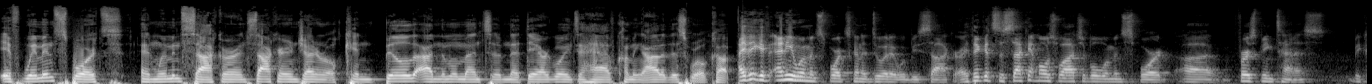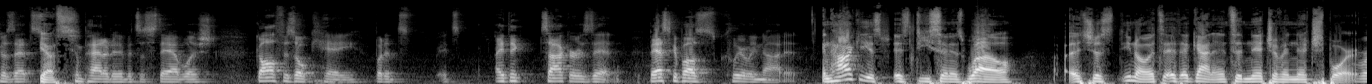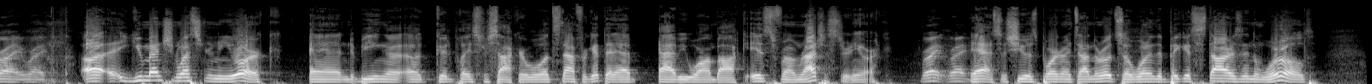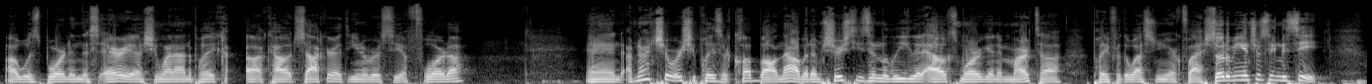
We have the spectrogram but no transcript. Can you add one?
if women's sports and women's soccer and soccer in general can build on the momentum that they are going to have coming out of this World Cup. I think if any women's sport's going to do it, it would be soccer. I think it's the second most watchable women's sport. Uh, first being tennis because that's Yes. competitive, it's established. Golf is okay, but it's it's. I think soccer is it. Basketball's clearly not it. And hockey is, is decent as well. It's just, you know, it's it, again, it's a niche of a niche sport. Right, right. Uh, you mentioned Western New York and being a, a good place for soccer. Well, let's not forget that Ab- Abby Wambach is from Rochester, New York. Right, right. Yeah, so she was born right down the road. So one of the biggest stars in the world uh, was born in this area. She went on to play co- uh, college soccer at the University of Florida, And I'm not sure where she plays her club ball now, but I'm sure she's in the league that Alex Morgan and Marta play for the Western New York Flash. So it'll be interesting to see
